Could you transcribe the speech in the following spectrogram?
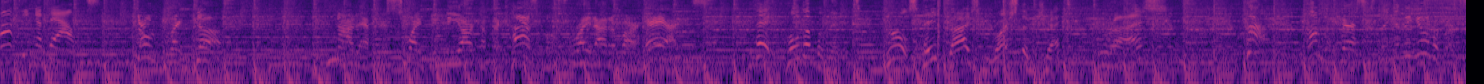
talking about? Don't play dumb. Not after swiping the Ark of the Cosmos right out of our hands. Hey, hold up a minute. Girls hate guys who rush them, Jet. Rush? Ha! I'm the fastest thing in the universe,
